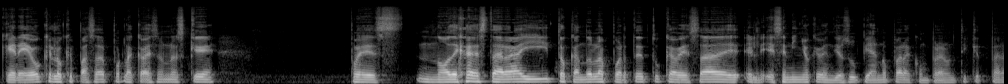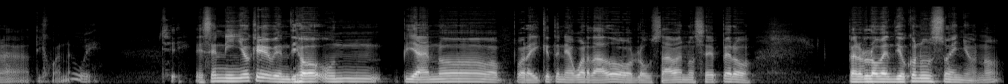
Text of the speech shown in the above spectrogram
creo que lo que pasa por la cabeza no es que pues no deja de estar ahí tocando la puerta de tu cabeza e, ese niño que vendió su piano para comprar un ticket para Tijuana, güey. Ese niño que vendió un piano por ahí que tenía guardado o lo usaba, no sé, pero, pero lo vendió con un sueño, ¿no?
